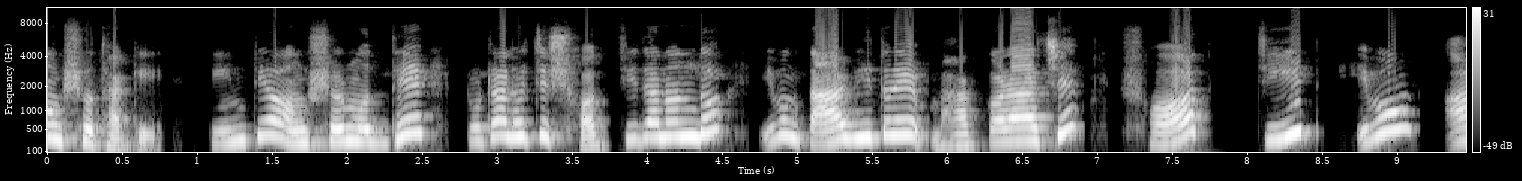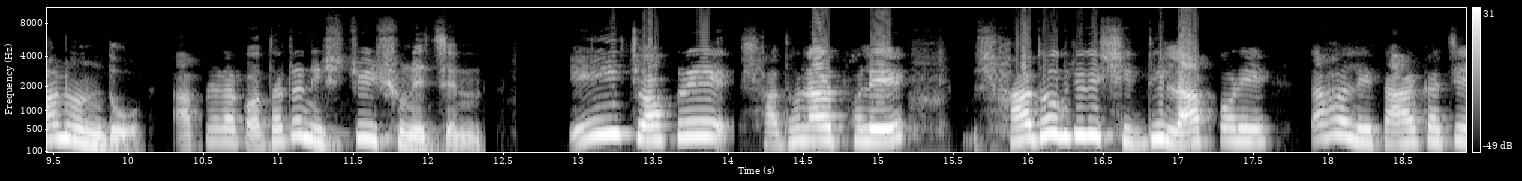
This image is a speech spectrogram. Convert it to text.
অংশ থাকে। তিনটে অংশের মধ্যে টোটাল হচ্ছে সচ্চিদানন্দ এবং তার ভিতরে ভাগ করা আছে সৎ চিত এবং আনন্দ। আপনারা কথাটা নিশ্চয়ই শুনেছেন। এই চক্রে সাধনার ফলে সাধক যদি সিদ্ধি লাভ করে, তাহলে তার কাছে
